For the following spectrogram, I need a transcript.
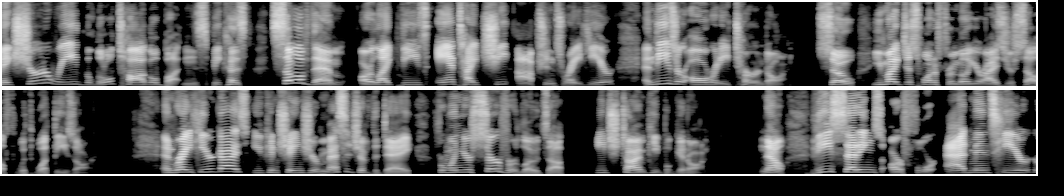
Make sure to read the little toggle buttons because some of them are like these anti cheat options right here, and these are already turned on. So you might just want to familiarize yourself with what these are. And right here, guys, you can change your message of the day for when your server loads up each time people get on. Now, these settings are for admins here.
